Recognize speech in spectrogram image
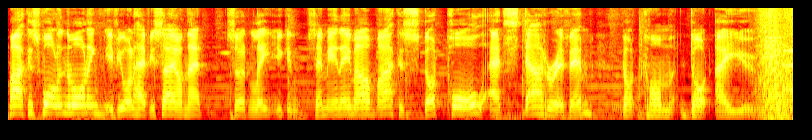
Marcus Paul in the morning. If you want to have your say on that, certainly you can send me an email marcus.paul at starterfm.com.au.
